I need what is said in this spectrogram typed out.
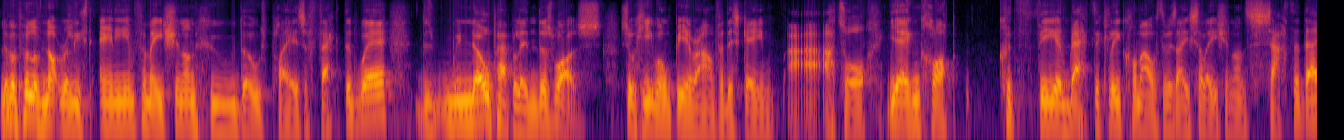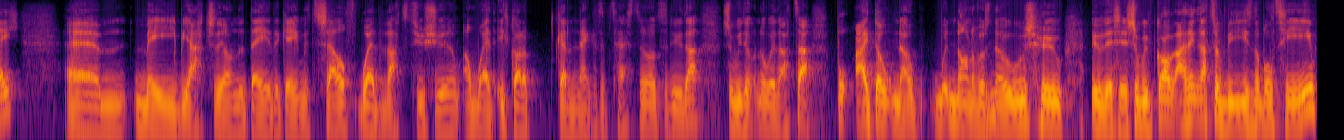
Liverpool have not released any information on who those players affected were. We know Pep Lijnders was, so he won't be around for this game at all. Jurgen Klopp could theoretically come out of his isolation on Saturday. Um, maybe actually on the day of the game itself, whether that's too soon and whether he's got to get a negative test in order to do that. So we don't know where that's at. But I don't know. None of us knows who who this is. So we've got. I think that's a reasonable team.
